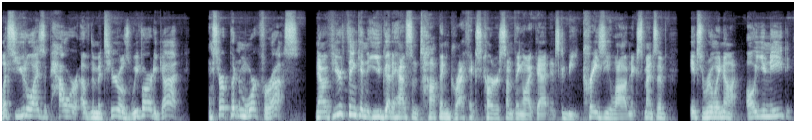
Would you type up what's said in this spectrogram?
Let's utilize the power of the materials we've already got and start putting them work for us. Now, if you're thinking that you've got to have some top end graphics card or something like that, and it's going to be crazy loud and expensive, it's really not. All you need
